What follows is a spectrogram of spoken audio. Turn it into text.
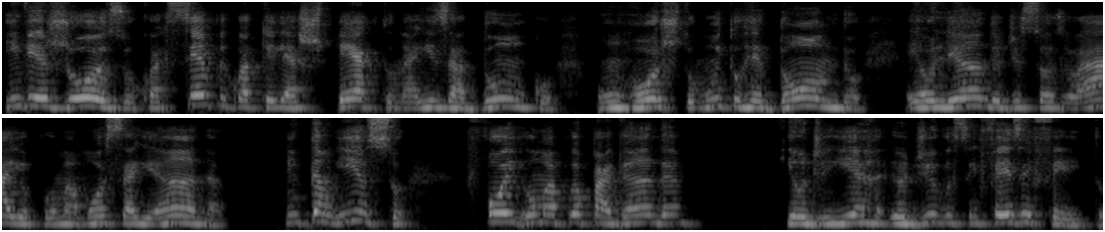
invejoso, sempre com aquele aspecto, nariz adunco, um rosto muito redondo, olhando de soslaio para uma moça ariana. Então, isso foi uma propaganda que eu diria, eu digo assim, fez efeito.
